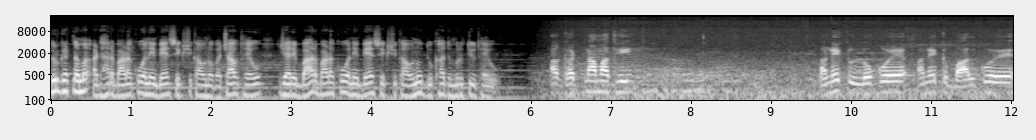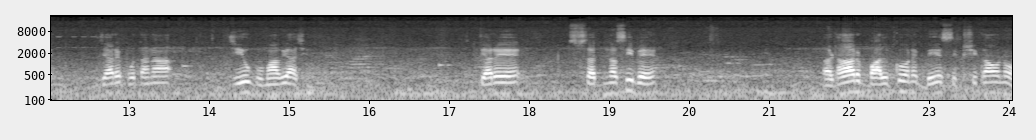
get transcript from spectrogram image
દુર્ઘટનામાં અઢાર બાળકો અને બે શિક્ષિકાઓનો બચાવ થયો, જ્યારે બાર બાળકો અને બે શિક્ષિકાઓનું દુઃખદ મૃત્યુ થયું. આ ઘટનામાંથી અનેક લોકોએ, અનેક બાળકોએ જ્યારે પોતાના જીવ ગુમાવ્યા છે, ત્યારે સદનસીબે અઢાર બાળકો અને બે શિક્ષિકાઓનો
